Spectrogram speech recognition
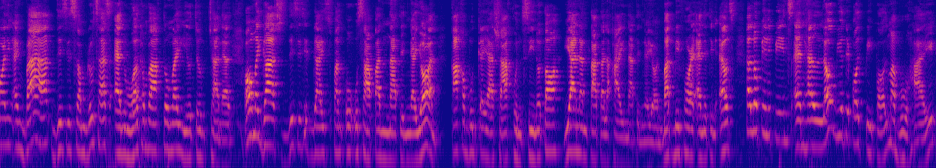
Morning! I'm back! This is Sam Brusas and welcome back to my YouTube channel. Oh my gosh! This is it guys, pag-uusapan natin ngayon. Kakabog kaya siya kung sino to? Yan ang tatalakayin natin ngayon. But before anything else, hello Philippines and hello beautiful people! Mabuhay!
